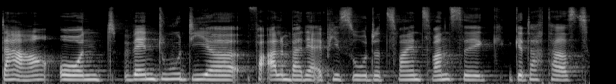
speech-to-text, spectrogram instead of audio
da. Und wenn du dir vor allem bei der Episode 22 gedacht hast,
